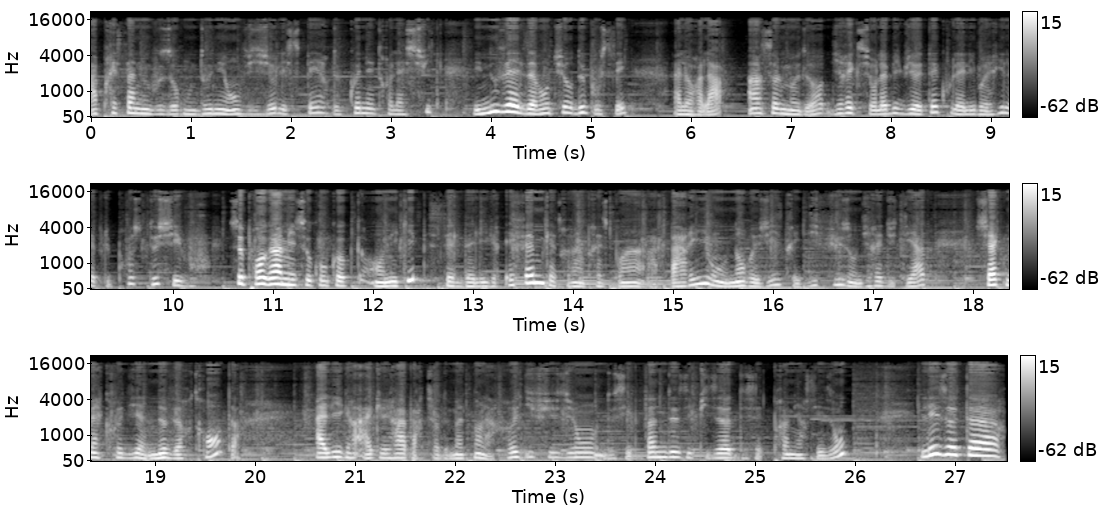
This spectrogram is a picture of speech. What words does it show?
Après ça, nous vous aurons donné envie, je l'espère, de connaître la suite, les nouvelles aventures de Poussé. Alors là, un seul mot d'ordre, direction la bibliothèque ou la librairie la plus proche de chez vous. Ce programme, il se concocte en équipe, celle d'Aligre FM 93.1 à Paris, où on enregistre et diffuse en direct du théâtre chaque mercredi à 9h30. Aligre accueillera à partir de maintenant la rediffusion de ces 22 épisodes de cette première saison, les auteurs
